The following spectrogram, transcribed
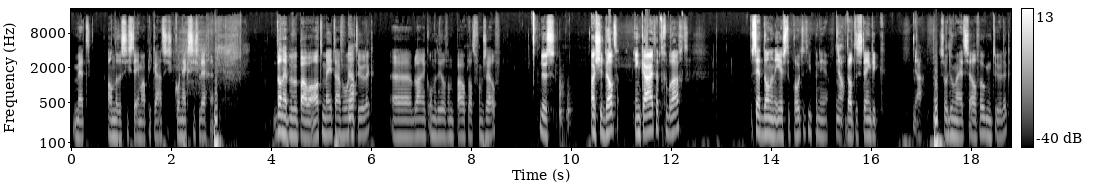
met andere systeemapplicaties, connecties leggen, dan hebben we Power Automate daarvoor Ja. natuurlijk. Eh, belangrijk onderdeel van het Power Platform zelf. Dus als je dat in kaart hebt gebracht, zet dan een eerste prototype neer. Ja. Dat is denk ik, ja, zo doen wij het zelf ook natuurlijk.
